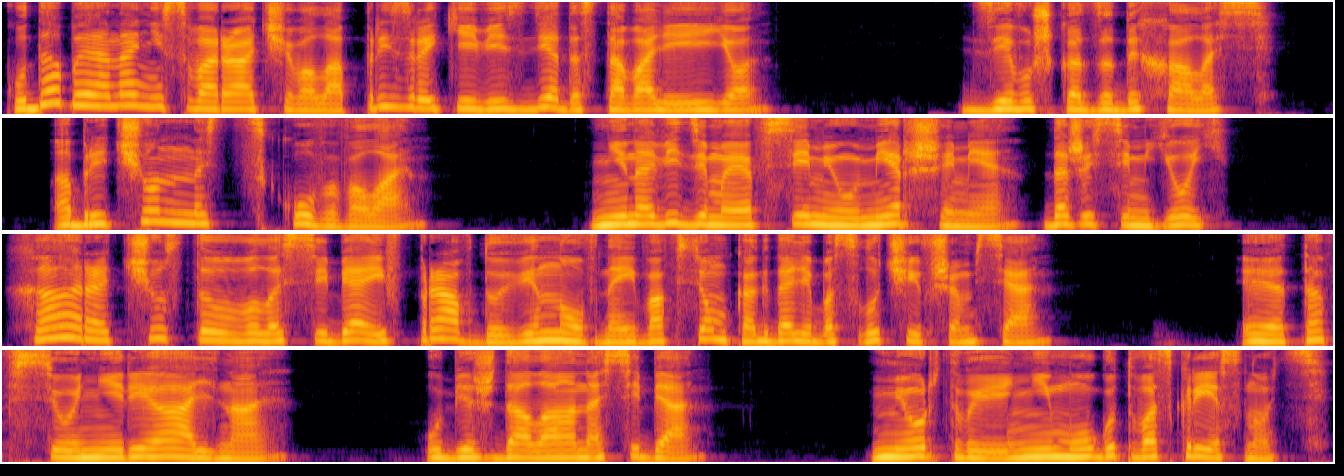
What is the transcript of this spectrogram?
Куда бы она ни сворачивала, призраки везде доставали ее. Девушка задыхалась. Обреченность сковывала. Ненавидимая всеми умершими, даже семьей, Хара чувствовала себя и вправду виновной во всем когда-либо случившемся. «Это все нереально!» Убеждала она себя. Мертвые не могут воскреснуть.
